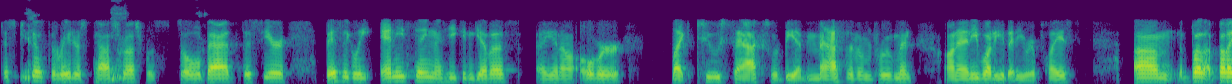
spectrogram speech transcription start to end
just because the Raiders' pass rush was so bad this year basically anything that he can give us, uh, you know, over like two sacks would be a massive improvement on anybody that he replaced. Um, but but I,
